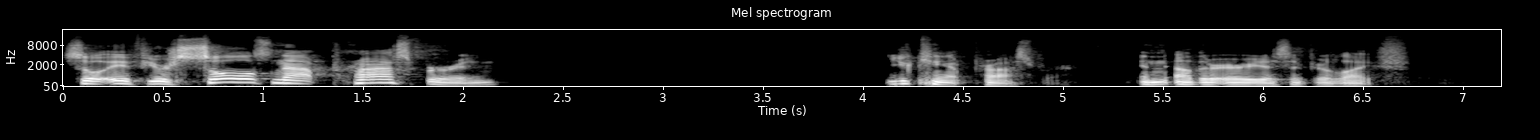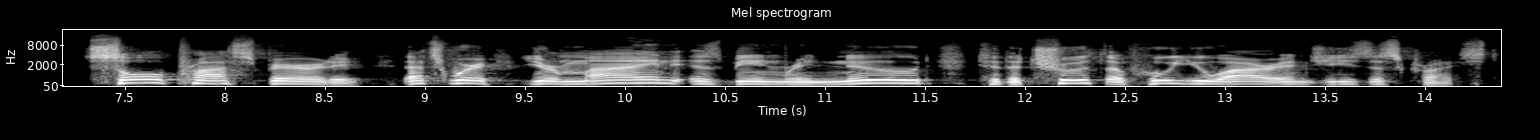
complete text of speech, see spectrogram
So if your soul's not prospering, you can't prosper in other areas of your life. Soul prosperity. That's where your mind is being renewed to the truth of who you are in Jesus Christ.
